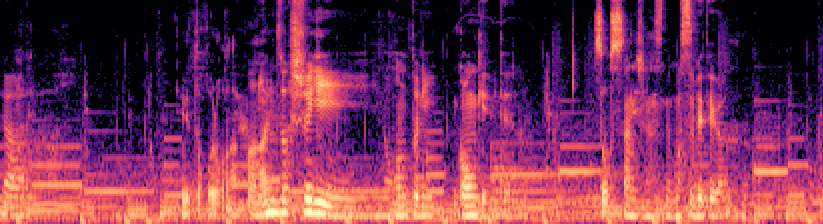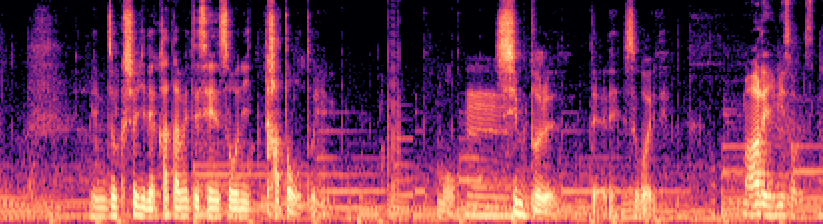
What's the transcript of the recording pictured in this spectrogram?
いやっていうところが、まあ、民族主義の本当に権下みたいなそう感じなんですねもう全てが。民族主義で固めて戦争に勝とうという。もううん。シンプルだよねすごいね。まあある意味そうですね、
